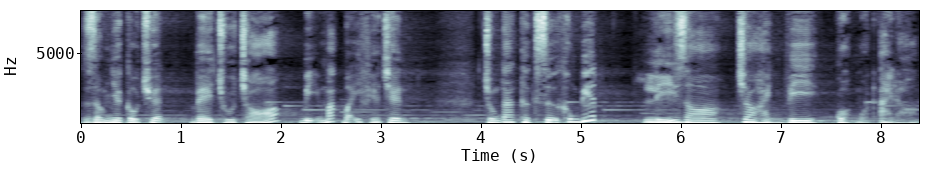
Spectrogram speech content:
giống như câu chuyện về chú chó bị mắc bẫy phía trên, chúng ta thực sự không biết lý do cho hành vi của một ai đó.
